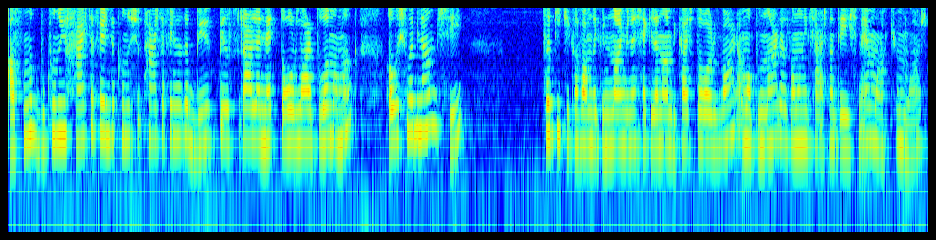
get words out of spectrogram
aslında bu konuyu her seferinde konuşup her seferinde de büyük bir ısrarla net doğrular bulamamak alışılabilen bir şey. Tabii ki kafamda günden güne şekillenen birkaç doğru var ama bunlar da zaman içerisinde değişmeye mahkumlar.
